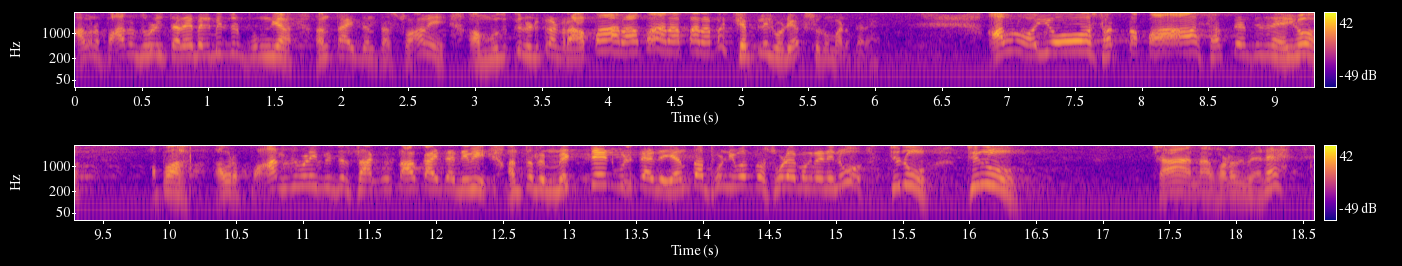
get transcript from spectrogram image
ಅವನ ಪಾದ ಧೂಳಿ ತಲೆ ಮೇಲೆ ಬಿದ್ದರೆ ಪುಣ್ಯ ಅಂತ ಇದ್ದಂಥ ಸ್ವಾಮಿ ಆ ಮುದುಕನ ಹಿಡ್ಕೊಂಡು ರಾಪ ರಾಪ ರಾಪ ರಾಪ ಚಪ್ಪಲಿ ಹೊಡಿಯೋಕೆ ಶುರು ಮಾಡ್ತಾರೆ. ಅವನು, ಅಯ್ಯೋ, ಸತ್ತಪ್ಪ, ಸತ್ತೆ ಅಂತಿದ್ರೆ, ಅಯ್ಯೋ, ಅಪ್ಪ, ಅವರ ಪಾದದ ಬಳಿ ಬಿದ್ದರೆ ಸಾಕು ನಾವು ಕಾಯ್ತಾ ಇದ್ದೀವಿ. ಅಂತಂದ್ರೆ ಮೆಟ್ಟೇಟ್ ಬಿಡ್ತಾ ಇದೆ. ಎಂಥ ಪುಣ್ಯವಂತ ಸುಳೆ ಮಗನೇ ನೀನು? ತಿನ್ನು ತಿನ್ನು. ಚಾ, ನಾ ಹೊಡೆದ ಮೇಲೆ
